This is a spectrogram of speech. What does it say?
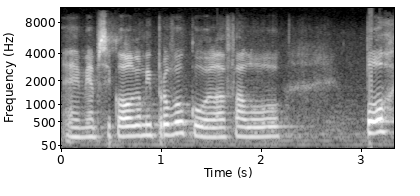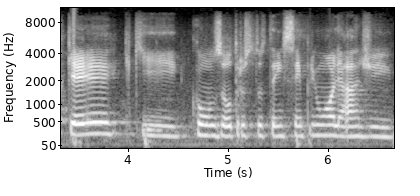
é, minha psicóloga me provocou. Ela falou por que, que com os outros tu tens sempre um olhar de,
